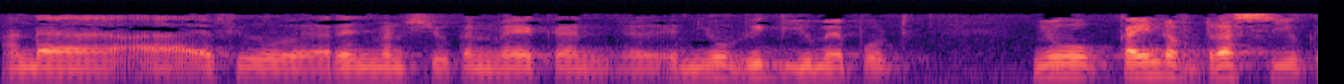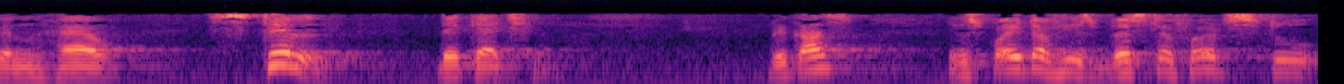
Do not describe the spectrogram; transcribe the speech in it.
and uh, uh, a few arrangements you can make and uh, a new wig you may put, new kind of dress you can have. Still, they catch him. Because in spite of his best efforts to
